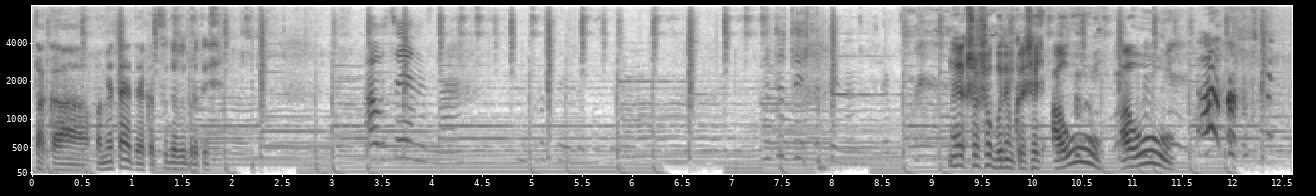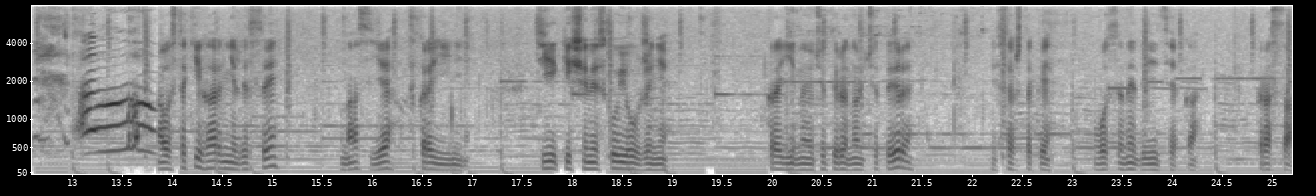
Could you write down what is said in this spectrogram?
Так, а пам'ятаєте, як отсюди вибратись? Ну, якщо що, будемо кричати Ау! Ау! Ау! А ось такі гарні ліси у нас є в країні. Ті, які ще не скуйовджені країною 404. І все ж таки восени дивіться, яка краса.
